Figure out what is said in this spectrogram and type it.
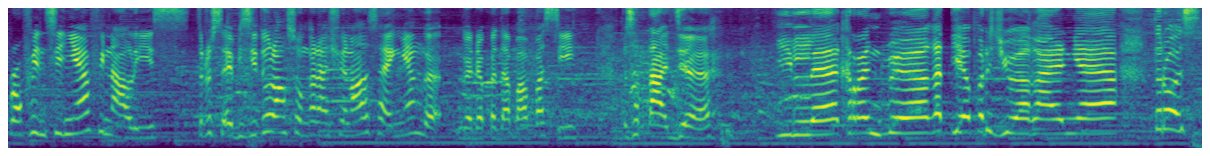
provinsinya finalis, terus abis itu langsung ke nasional sayangnya nggak nggak dapat apa-apa sih, peserta aja. Gila, keren banget ya perjuangannya. Terus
